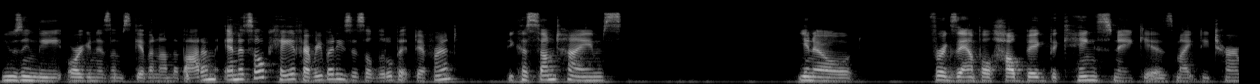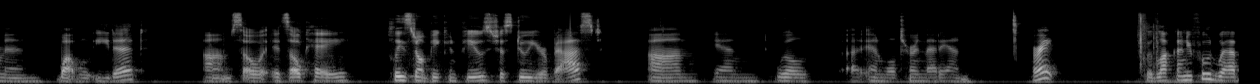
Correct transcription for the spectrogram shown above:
using the organisms given on the bottom. And it's okay if everybody's is a little bit different because sometimes, you know, for example, how big the king snake is might determine what will eat it. Um, so it's okay. Please don't be confused. Just do your best, um, and we'll uh, and we'll turn that in. All right. Good luck on your food web.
